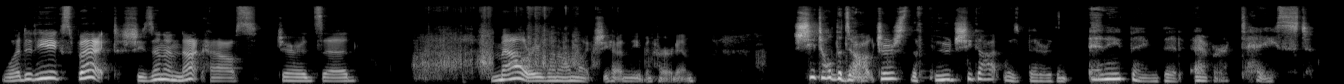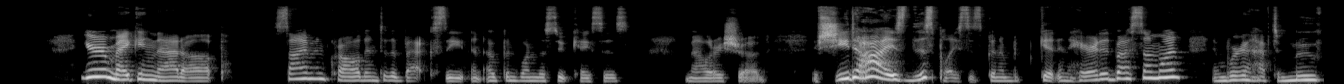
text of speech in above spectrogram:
What did he expect? She's in a nut house, Jared said. Mallory went on like she hadn't even heard him. She told the doctors the food she got was better than anything they'd ever taste. You're making that up. Simon crawled into the back seat and opened one of the suitcases. Mallory shrugged. If she dies, this place is going to get inherited by someone, and we're going to have to move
